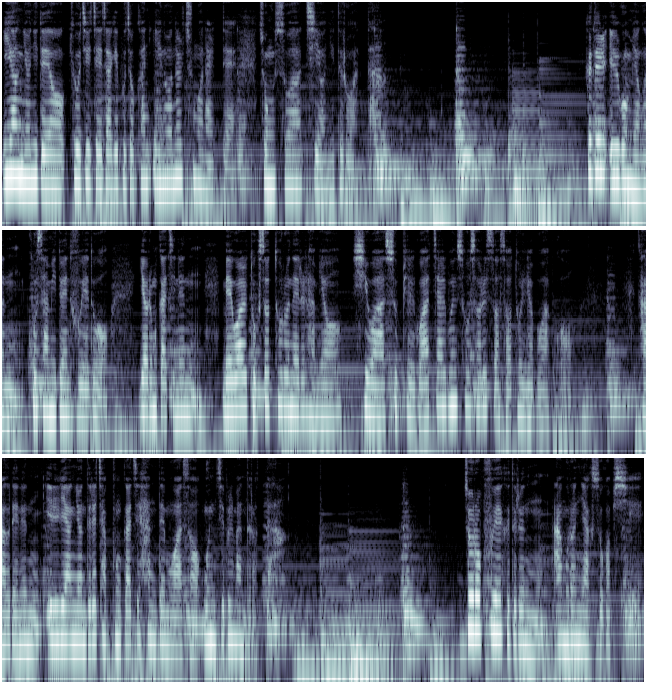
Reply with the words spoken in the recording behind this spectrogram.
2학년이 되어 교지 제작이 부족한 인원을 충원할 때 종수와 지연이 들어왔다. 그들 7명은 고3이 된 후에도 여름까지는 매월 독서 토론회를 하며 시와 수필과 짧은 소설을 써서 돌려보았고 가을에는 1, 2학년들의 작품까지 한데 모아서 문집을 만들었다. 졸업 후에 그들은 아무런 약속 없이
